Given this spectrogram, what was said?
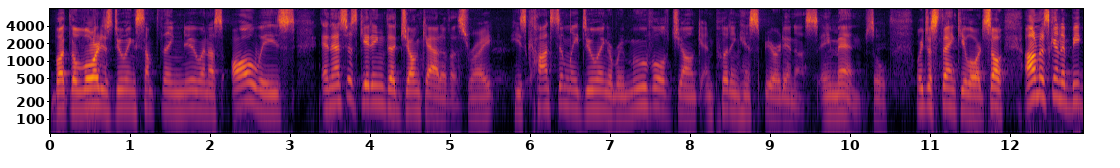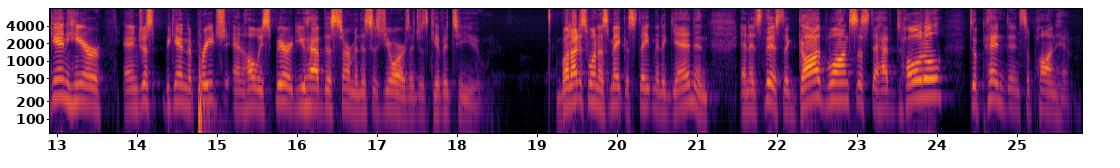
But the Lord is doing something new in us always, and that's just getting the junk out of us, right? He's constantly doing a removal of junk and putting His Spirit in us. Amen. So we just thank you, Lord. So I'm just going to begin here and just begin to preach. And Holy Spirit, you have this sermon. This is yours. I just give it to you. But I just want to make a statement again, and, and it's this that God wants us to have total dependence upon Him.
